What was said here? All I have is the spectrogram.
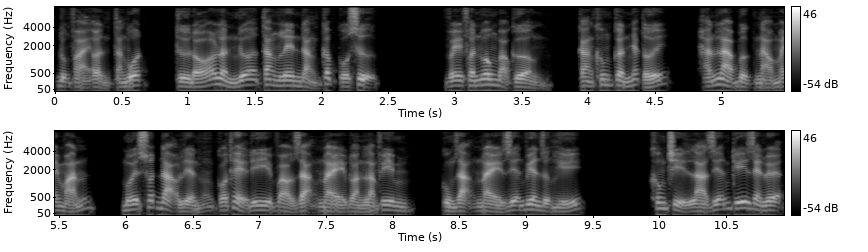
đụng phải ẩn tăng bút, từ đó lần nữa tăng lên đẳng cấp cố sự. Về phần ông bảo cường, càng không cần nhắc tới, hắn là bực nào may mắn, mới xuất đạo liền có thể đi vào dạng này đoàn làm phim, cùng dạng này diễn viên dựng hí. Không chỉ là diễn kỹ rèn luyện,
